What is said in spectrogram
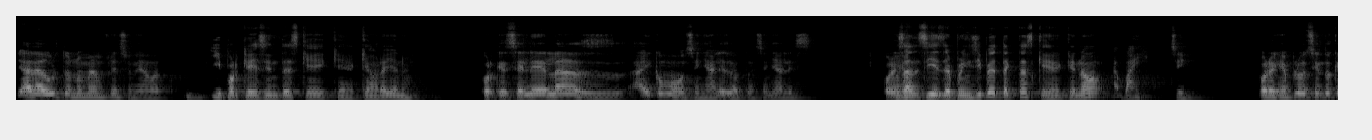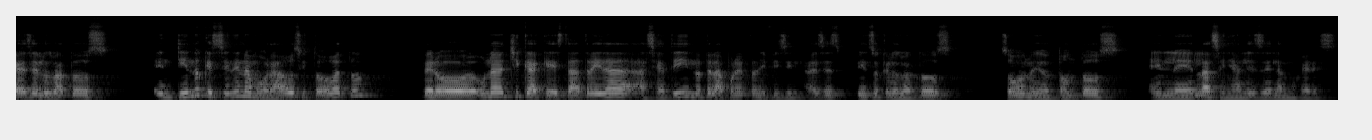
Ya de adulto no me han frenzoneado, vato. ¿Y por qué sientes que, que, que ahora ya no? Porque sé leerlas, hay como señales, vato, hay señales. Por O sea, si desde el principio detectas que, que no, ah, bye. sí. Por ejemplo, siento que a veces los vatos, entiendo que estén enamorados y todo, vato, pero una chica que está atraída hacia ti no te la va a poner tan difícil. A veces pienso que los vatos somos medio tontos en leer las señales de las mujeres.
